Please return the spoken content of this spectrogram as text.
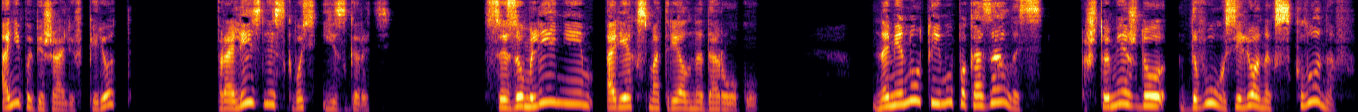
Они побежали вперед, пролезли сквозь изгородь. С изумлением Орех смотрел на дорогу. На минуту ему показалось, что между двух зеленых склонов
